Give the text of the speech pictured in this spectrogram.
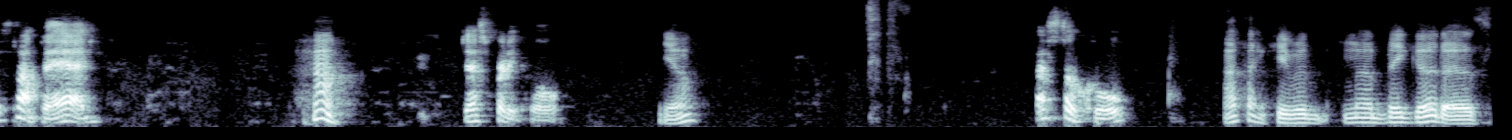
It's not bad. Huh. That's pretty cool. Yeah. That's still cool. I think he would uh, be good as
